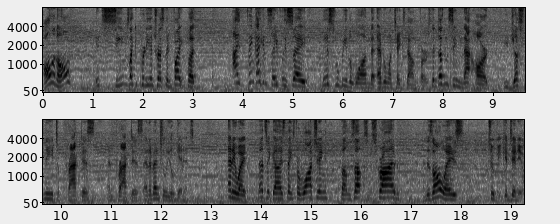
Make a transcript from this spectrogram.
All in all, it seems like a pretty interesting fight, but I think I can safely say this will be the one that everyone takes down first. It doesn't seem that hard, you just need to practice and practice, and eventually you'll get it. Anyway, that's it guys, thanks for watching, thumbs up, subscribe, and as always, to be continued.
